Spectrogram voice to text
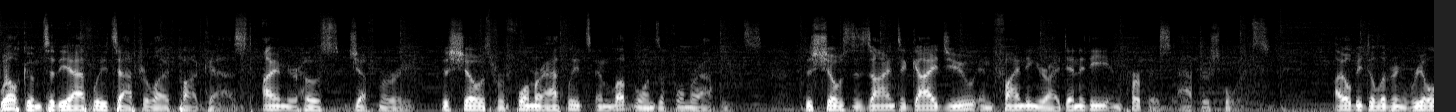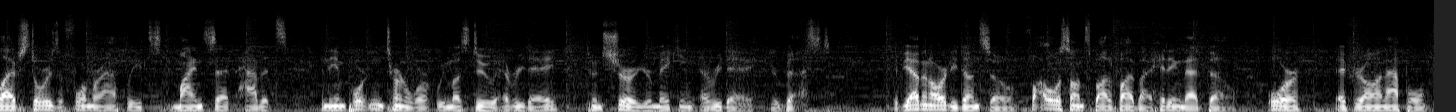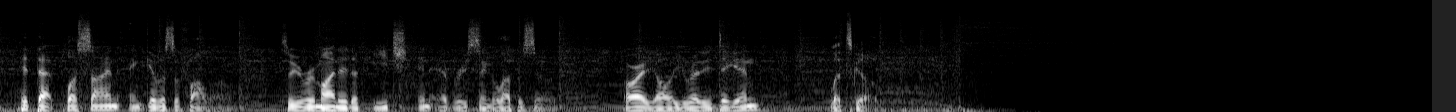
Welcome to the Athletes Afterlife podcast. I am your host, Jeff Murray. This show is for former athletes and loved ones of former athletes. This show is designed to guide you in finding your identity and purpose after sports. I will be delivering real life stories of former athletes, mindset, habits, and the important internal work we must do every day to ensure you're making every day your best. If you haven't already done so, follow us on Spotify by hitting that bell, or if you're on Apple, hit that plus sign and give us a follow so you're reminded of each and every single episode. All right, y'all, you ready to dig in? Let's go.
